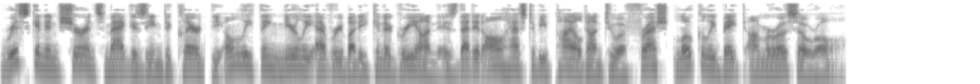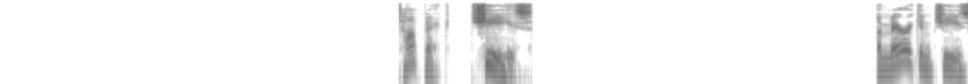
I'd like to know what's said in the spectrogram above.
Risk and Insurance magazine declared the only thing nearly everybody can agree on is that it all has to be piled onto a fresh, locally baked amoroso roll. Cheese American cheese,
